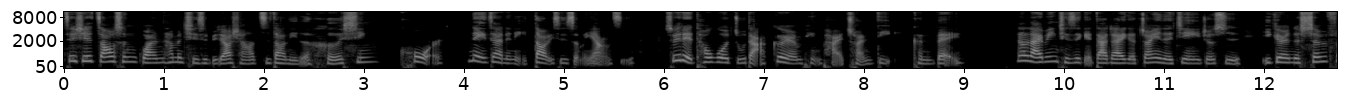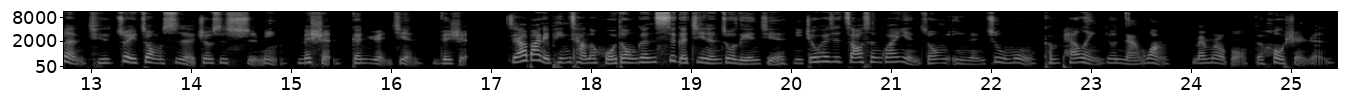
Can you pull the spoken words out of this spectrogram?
这些招生官他们其实比较想要知道你的核心 （core） 内在的你到底是什么样子，所以得透过主打个人品牌传递 （convey）。那来宾其实给大家一个专业的建议，就是一个人的身份其实最重视的就是使命 （mission） 跟远见 （vision）。只要把你平常的活动跟四个技能做连接，你就会是招生官眼中引人注目 （compelling 又难忘 （memorable） 的候选人。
